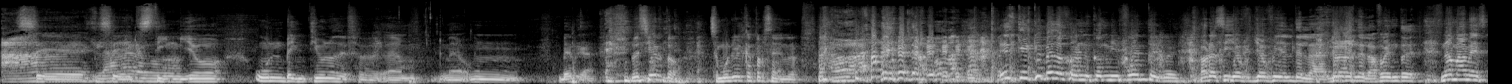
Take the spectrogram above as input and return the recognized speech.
Ah, se, claro. se extinguió un 21 de febrero. um, no, un. Verga. No es cierto. Se murió el 14 de enero. es que, ¿qué pedo con, con mi fuente, güey? Ahora sí, yo, yo fui el de la, yo fui el de la fuente. No mames.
